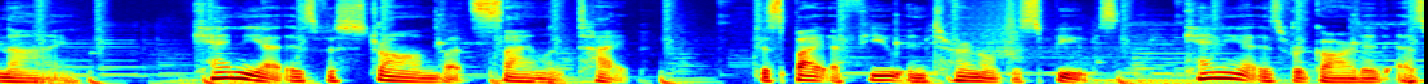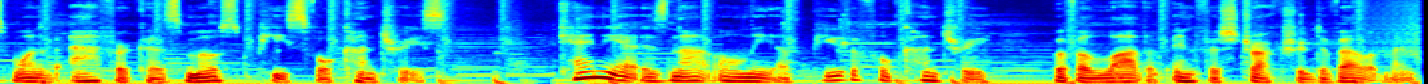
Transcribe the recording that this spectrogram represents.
9. Kenya is the strong but silent type. Despite a few internal disputes, Kenya is regarded as one of Africa's most peaceful countries. Kenya is not only a beautiful country with a lot of infrastructure development,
